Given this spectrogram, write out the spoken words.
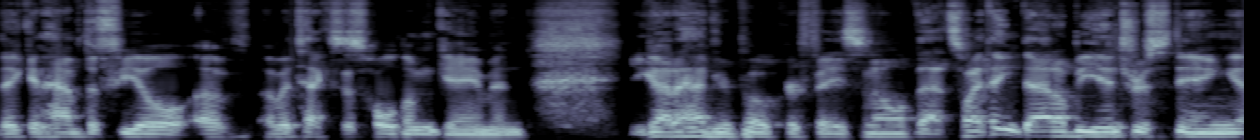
they can have the feel of, of a Texas Hold'em game, and you got to have your poker face and all of that. So I think that'll be interesting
